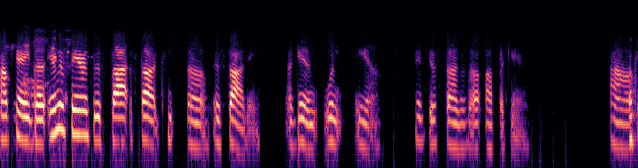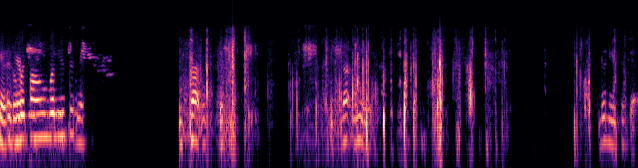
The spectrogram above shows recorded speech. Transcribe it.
Okay, the interference is start starts uh is starting again. When yeah, it just started up, up again. Uh, okay, is so your what, phone you, what you, music? it's not it's, it's not. What do you suggest?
